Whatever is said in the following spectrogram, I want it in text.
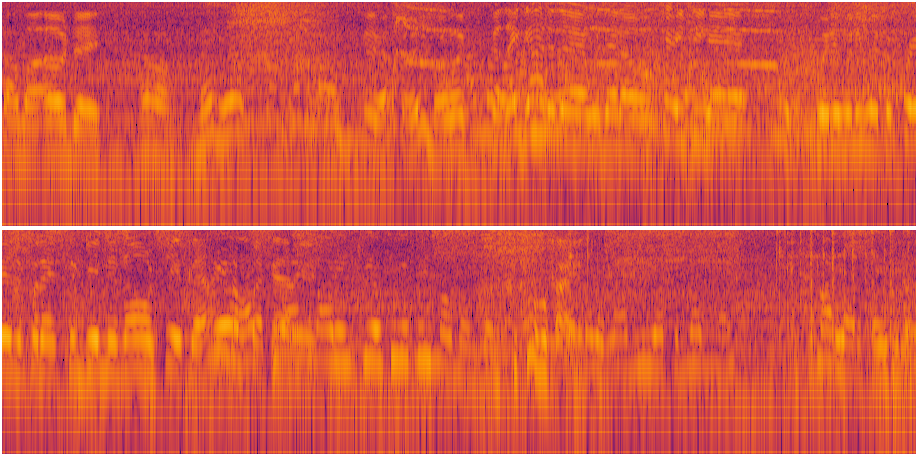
How about OJ. Oh, man, yeah. Yeah, because they got it there with that old case he had when he, when he went to prison for that for getting his own shit back. Get Yeah, the oh, I fuck out of here. somebody didn't kill two or three more motherfuckers. Right. Mother rob me up for nothing. Somebody ought to pay for that.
